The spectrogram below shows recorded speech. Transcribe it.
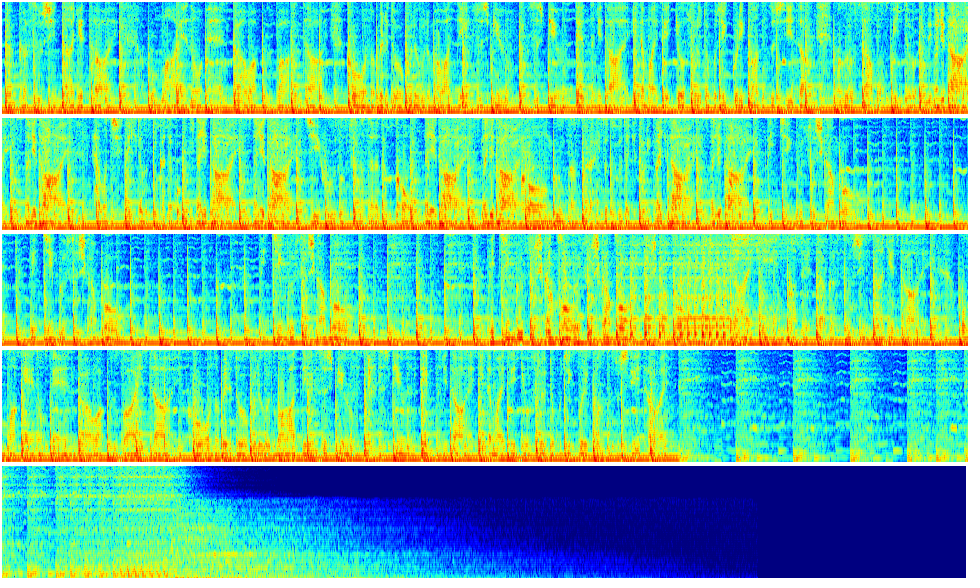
寿司投げたい。お前の縁側奪いたい。このベルトをぐるぐる回っている。寿司ピューン寿司ピューンって投げたい。板前説教するとこじっくり観察していたい。マグロサーモンビントロエビ投げたい。投げたい。ハマチネギトロイカタコ投げたい。投げたい。シーフードツナサラダコーン。投げたい。投げたい。コーン軍艦から一粒だけ取り投げたい。投げたい。ピッチング寿司官房。グ寿司官房ピッチング寿司官房ピッチング寿司官房寿司官房寿司官房最近なぜだか寿司投げたい。お前の縁側奪いたい。このベルトをぐるぐる回っている寿司ピューン。寿司ピューンって投げたい。板前提供するとこじっくり観察していた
